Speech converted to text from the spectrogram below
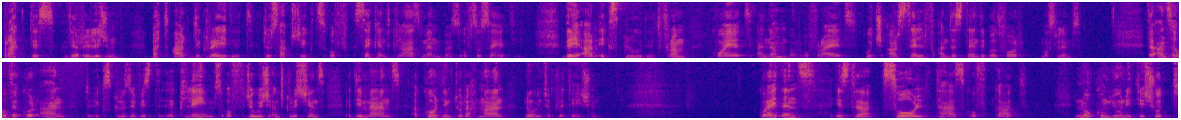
practice their religion, but are degraded to subjects of second-class members of society. They are excluded from quite a number of rights which are self-understandable for Muslims. The answer of the Quran to exclusivist uh, claims of Jewish and Christians demands, according to Rahman, no interpretation. Guidance is the sole task of God. No community should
